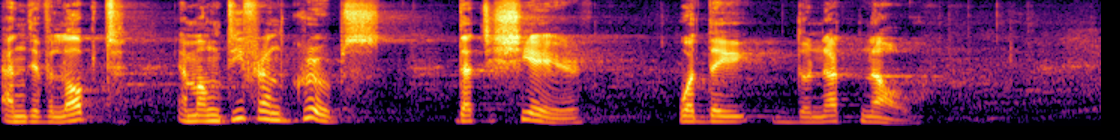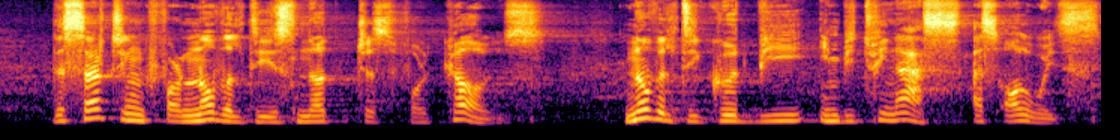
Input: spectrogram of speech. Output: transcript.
and developed among different groups that share what they do not know. The searching for novelty is not just for cause. Novelty could be in between us, as always.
